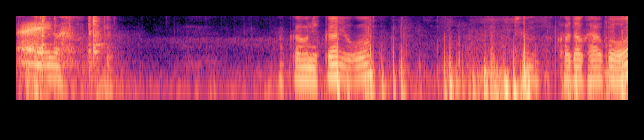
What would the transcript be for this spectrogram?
아이고. 아까우니까 요거 좀 걷어가고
